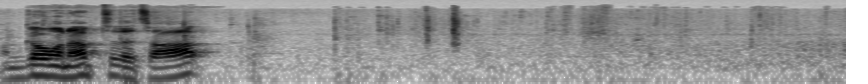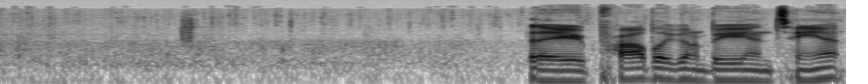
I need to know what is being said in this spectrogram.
I'm going up to the top. They're probably gonna be in tent.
